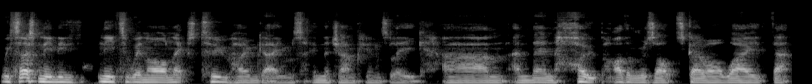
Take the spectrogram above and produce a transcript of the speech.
we certainly need, need to win our next two home games in the Champions League, um, and then hope other results go our way. That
